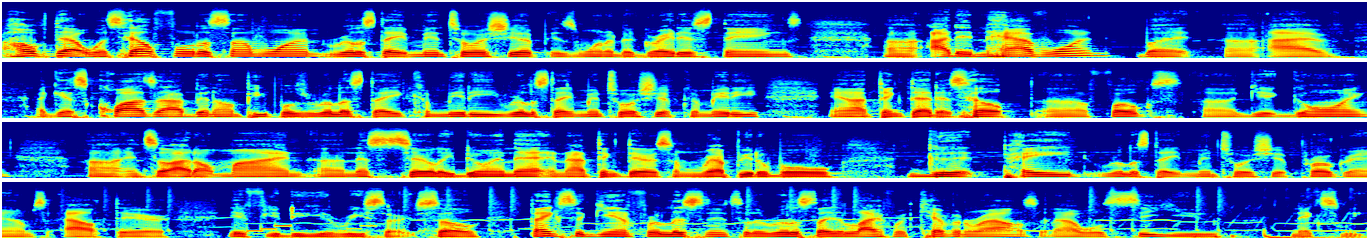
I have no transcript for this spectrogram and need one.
I hope that was helpful to someone. Real estate mentorship is one of the greatest things. Uh, I didn't have one, but uh, I've, I guess, quasi I've been on people's real estate committee, real estate mentorship committee, and I think that has helped uh, folks uh, get going. Uh, and so I don't mind uh, necessarily doing that. And I think there are some reputable, good paid real estate mentorship programs out there if you do your research. So thanks again for listening to the Real Estate Life with Kevin Riles, and I will see you next week.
